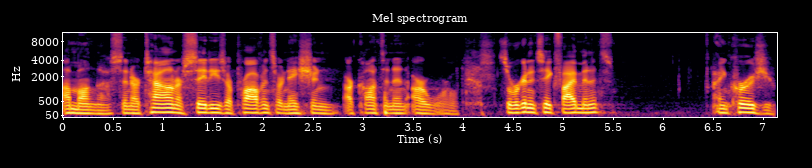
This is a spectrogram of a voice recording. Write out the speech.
among us in our town, our cities, our province, our nation, our continent, our world. So we're going to take five minutes. I encourage you.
